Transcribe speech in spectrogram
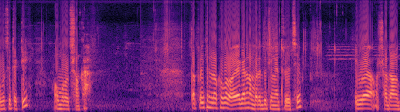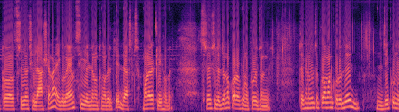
অবস্থিত একটি অমূলদ সংখ্যা। তারপর এখানে লক্ষ্য করো, এগারো নম্বরে দুটি ম্যাথ রয়েছে। এগুলো সাধারণত সৃজনশীলে আসে না, এগুলো এমসিকিউ এর জন্য তোমাদেরকে জাস্ট মনে রাখলেই হবে। সৃজনশীলের জন্য করার কোনো প্রয়োজন নেই। তো এখানে বলছে, প্রমাণ করো যে যে কোনো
